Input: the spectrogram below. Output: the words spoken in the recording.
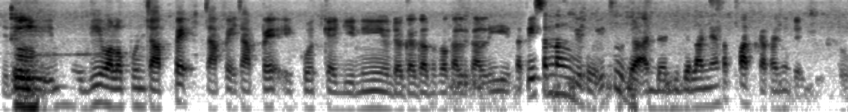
Jadi hmm. ini walaupun capek, capek-capek ikut kayak gini, udah gagal beberapa kali-kali, tapi seneng gitu. Itu udah ada di jalan yang tepat katanya kayak gitu.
